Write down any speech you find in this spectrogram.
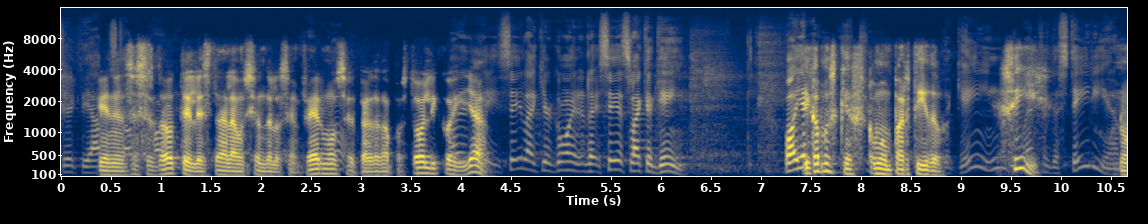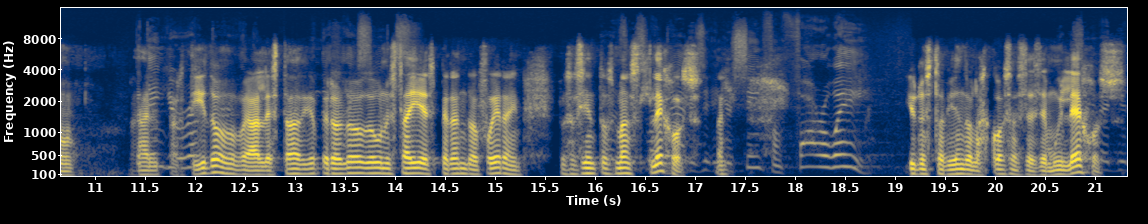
the Viene el sacerdote, les da la unción de los enfermos, el perdón apostólico y ya. Digamos que es como un partido. Sí, va al partido, al estadio, pero luego uno está ahí esperando afuera en los asientos más lejos. Y uno está viendo las cosas desde muy lejos.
